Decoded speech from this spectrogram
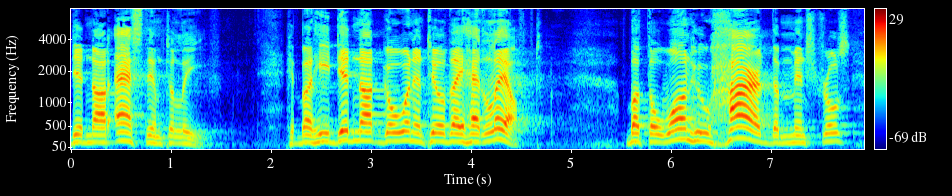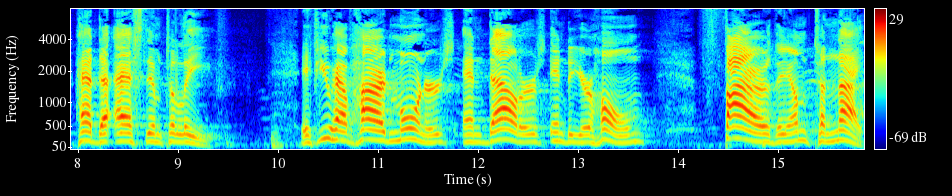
did not ask them to leave, but he did not go in until they had left. But the one who hired the minstrels had to ask them to leave. If you have hired mourners and doubters into your home, fire them tonight.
